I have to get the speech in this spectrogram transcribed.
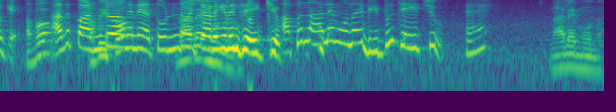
ഓക്കെ. അത് പണ്ടും അങ്ങനെ തുണ്ട് വെച്ചാണെങ്കിലും ജയിക്കും. അപ്പൊ നാലേ മൂന്നായി വിധു ജയിച്ചു. നാലേ മൂന്ന്.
